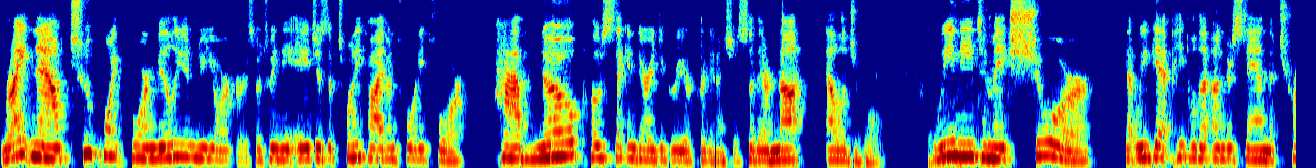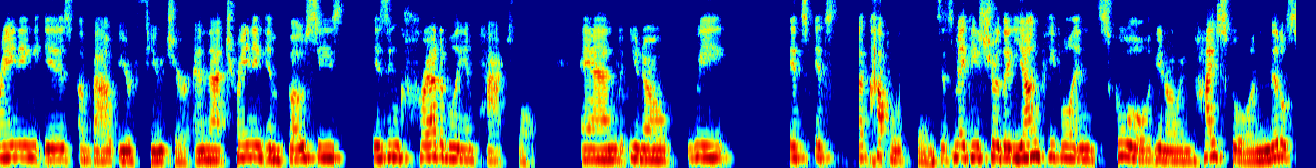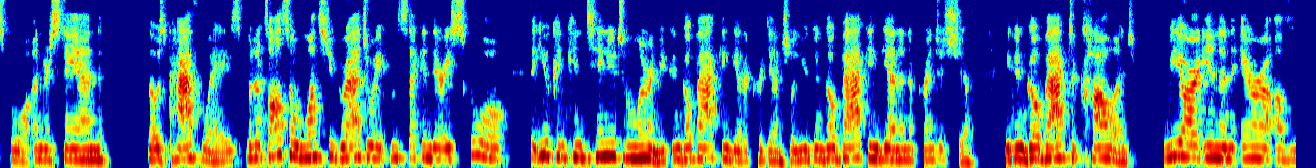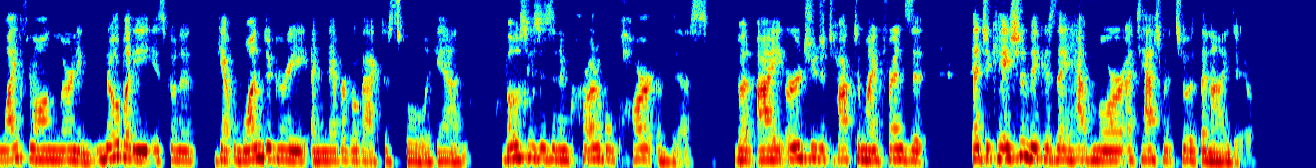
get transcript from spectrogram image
Right now, 2.4 million New Yorkers between the ages of 25 and 44 have no post secondary degree or credential, so they're not eligible. We need to make sure that we get people to understand that training is about your future and that training in BOCES is incredibly impactful. And, you know, we, it's, it's a couple of things. It's making sure that young people in school, you know, in high school and middle school understand those pathways. But it's also once you graduate from secondary school that you can continue to learn. You can go back and get a credential. You can go back and get an apprenticeship. You can go back to college. We are in an era of lifelong learning. Nobody is going to get one degree and never go back to school again. BOCES is an incredible part of this. But I urge you to talk to my friends at education because they have more attachment to it than I do.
